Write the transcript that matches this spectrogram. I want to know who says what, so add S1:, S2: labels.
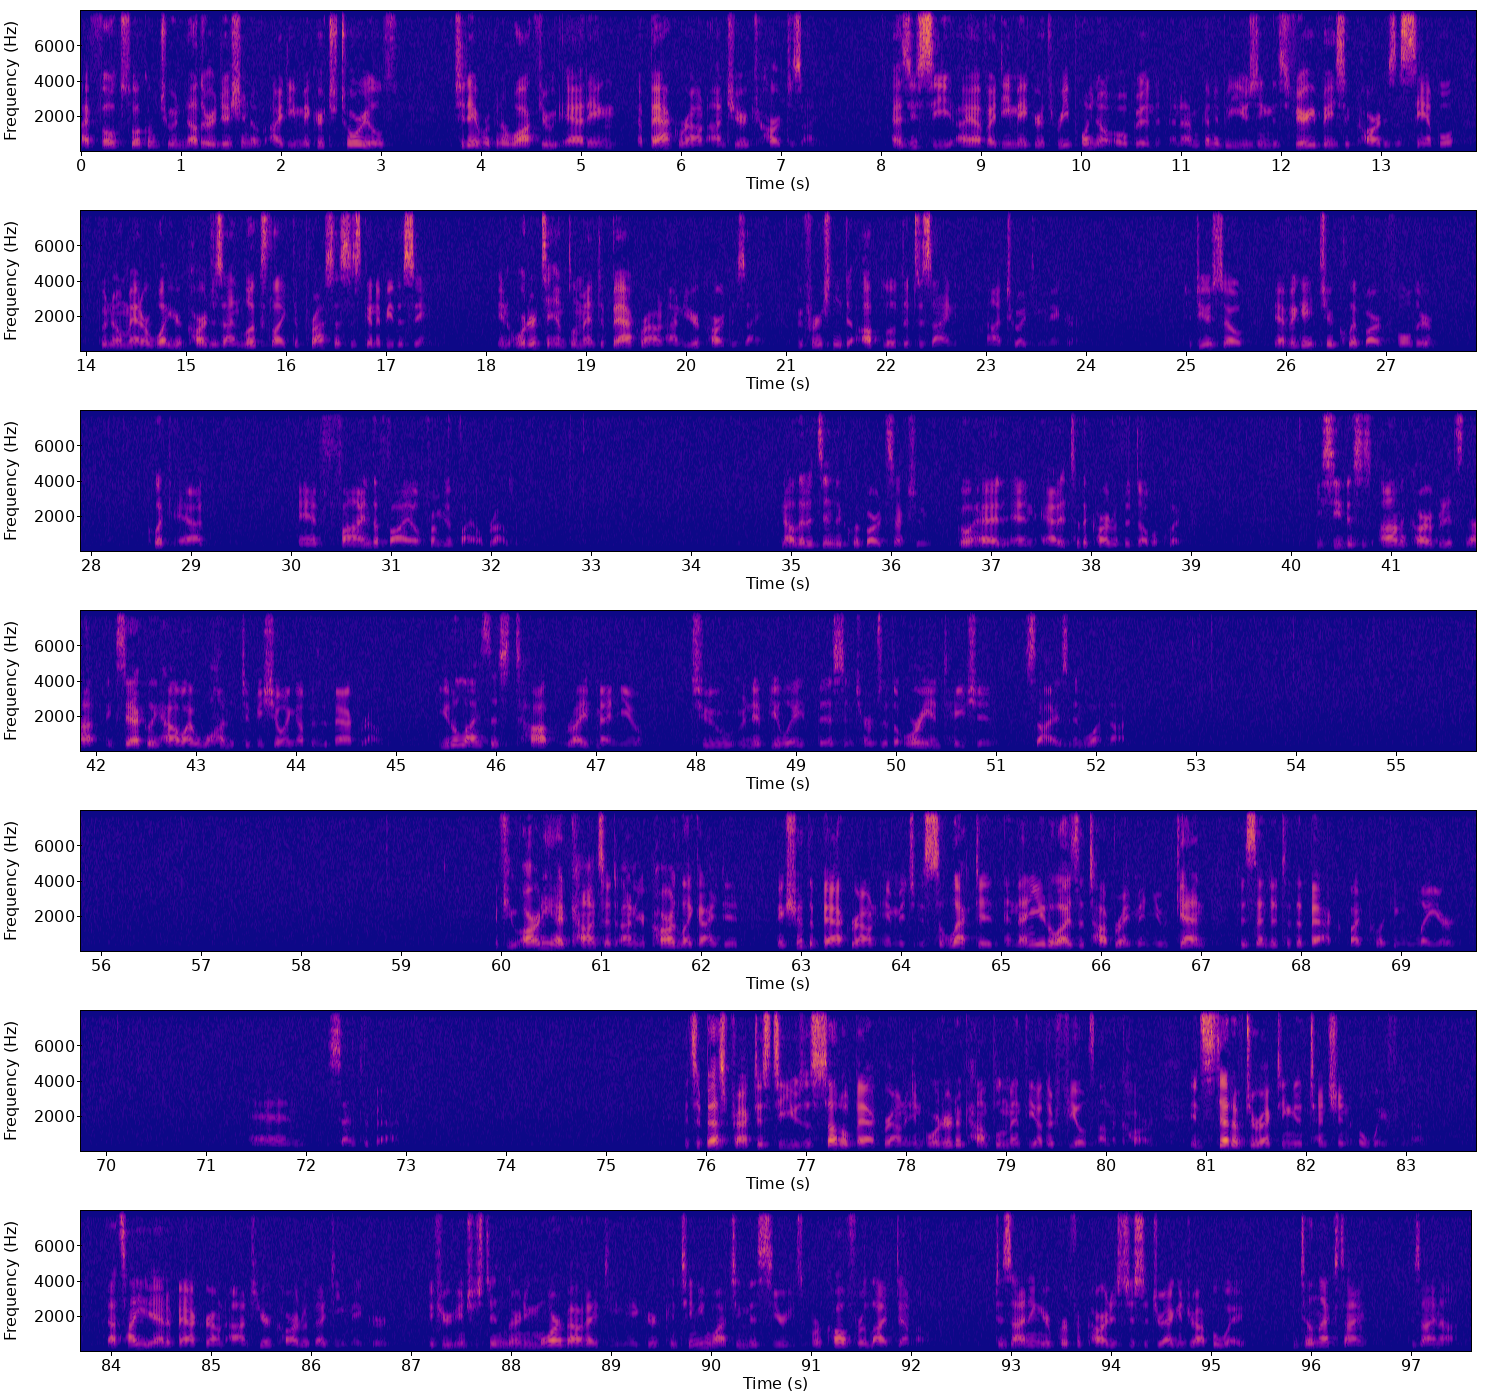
S1: Hi folks, welcome to another edition of ID Maker Tutorials. Today we're going to walk through adding a background onto your card design. As you see, I have ID Maker 3.0 open and I'm going to be using this very basic card as a sample, but no matter what your card design looks like, the process is going to be the same. In order to implement a background onto your card design, we first need to upload the design onto ID Maker. To do so, navigate to your clip art folder, click Add, and find the file from your file browser. Now that it's in the clip art section, go ahead and add it to the card with a double click. You see this is on the card, but it's not exactly how I want it to be showing up as a background. Utilize this top right menu to manipulate this in terms of the orientation, size, and whatnot. If you already had content on your card like I did, make sure the background image is selected and then utilize the top right menu again to send it to the back by clicking Layer and Send to Back. It's a best practice to use a subtle background in order to complement the other fields on the card, instead of directing attention away from them. That's how you add a background onto your card with ID Maker. If you're interested in learning more about ID Maker, continue watching this series or call for a live demo. Designing your perfect card is just a drag and drop away. Until next time, design on.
